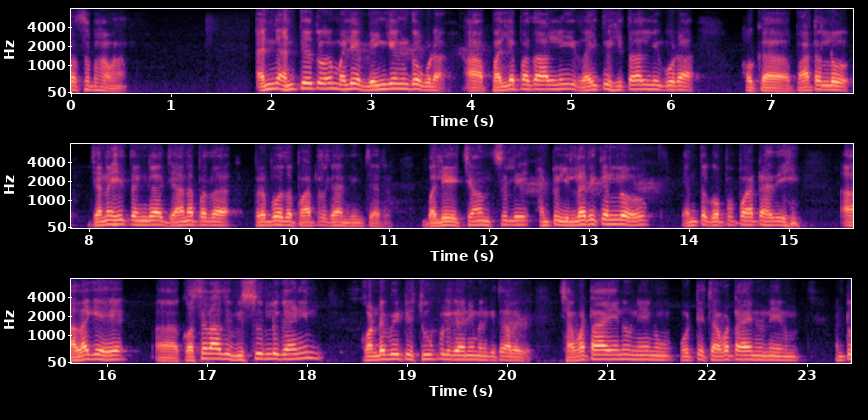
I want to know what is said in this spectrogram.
రసభావన. అన్ని అంతేతో మళ్ళీ వ్యంగ్యంతో కూడా ఆ పల్లె పదాలని రైతు హితాల్ని కూడా ఒక పాటల్లో జనహితంగా జానపద ప్రబోధ పాటలుగా అందించారు. భలే ఛాన్సులే అంటూ ఇల్లరికంలో ఎంత గొప్ప పాట అది. అలాగే కొసరాజు విసుర్లు కానీ కొండవీటి చూపులు కానీ మనకి చాలా చవటాయను నేను ఒట్టి చవటాయను నేను అంటూ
